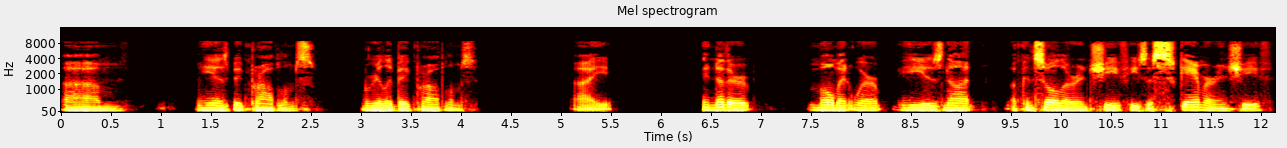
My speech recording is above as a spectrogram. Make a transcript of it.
Um, he has big problems, really big problems. I, another moment where he is not a consoler in chief. He's a scammer in chief.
